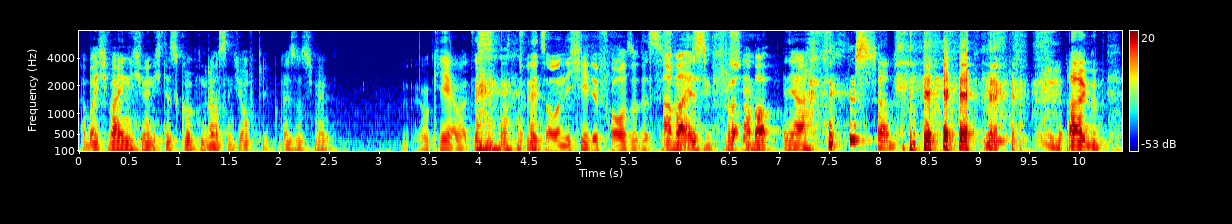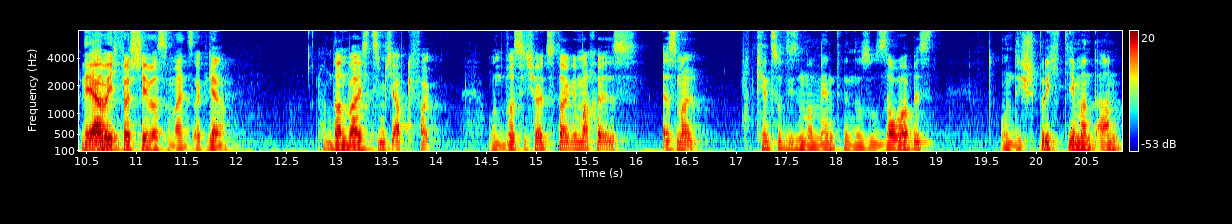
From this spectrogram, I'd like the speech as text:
Aber ich weine nicht, wenn ich das Gurkengras nicht aufklicke. Weißt du, was ich meine? Okay, aber das tut jetzt auch nicht jede Frau so. Das ist aber es, aber ja, schon. ah, gut. Nee, aber um, ich verstehe, was du meinst. Okay. Ja. Und dann war ich ziemlich abgefuckt. Und was ich heutzutage mache, ist erstmal, kennst du diesen Moment, wenn du so sauer bist und dich spricht jemand an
